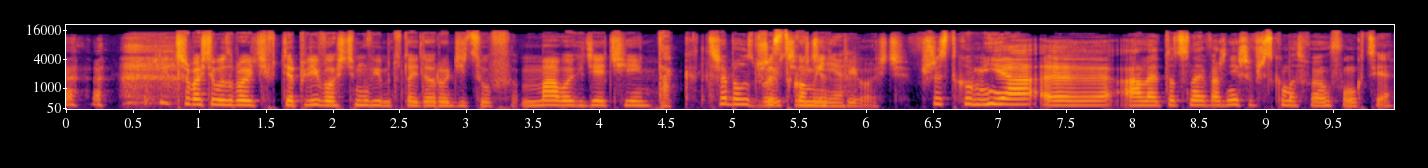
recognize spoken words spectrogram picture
Czyli trzeba się uzbroić w cierpliwość. Mówimy tutaj do rodziców małych dzieci. Tak, trzeba uzbroić Wszystko się w minie. cierpliwość. Wszystko mija, e, ale to co najważniejsze, wszystko ma swoją funkcję.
